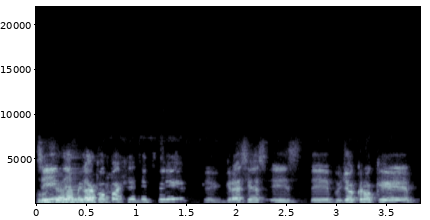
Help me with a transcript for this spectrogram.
Sí, de la Copa GNP, eh, gracias. Este, pues yo creo que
